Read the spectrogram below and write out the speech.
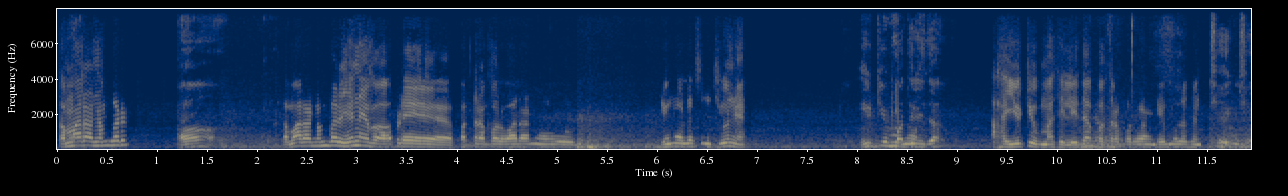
તમારા નંબર? હા. તમારા નંબર છે ને આપણે પત્રાપર વાળાનું ડેમોલેશન થયું ને. યુટ્યુબમાંથી લીધા? હા યુટ્યુબમાંથી લીધા પત્રાપર વાળાનું ડેમોલેશન ઠીક છે.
